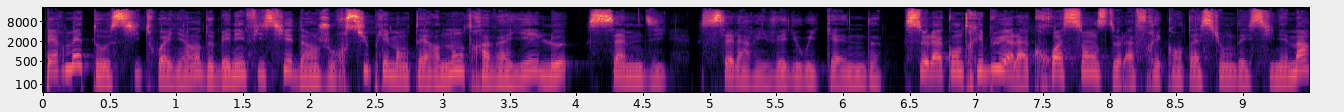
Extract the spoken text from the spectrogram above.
permettent aux citoyens de bénéficier d'un jour supplémentaire non travaillé le samedi. C'est l'arrivée du week-end. Cela contribue à la croissance de la fréquentation des cinémas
